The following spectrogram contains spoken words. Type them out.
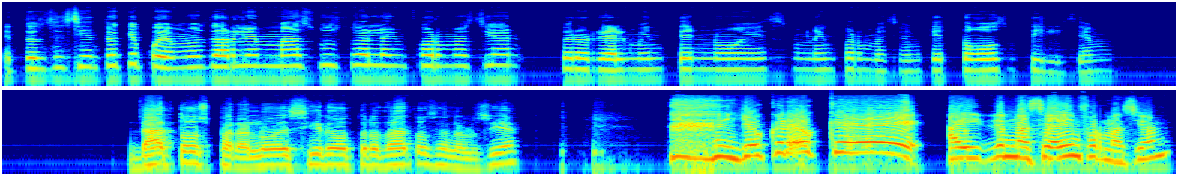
Entonces siento que podemos darle más uso a la información, pero realmente no es una información que todos utilicemos. Datos, para no decir otros datos, Ana Lucía. Yo creo que hay demasiada información.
